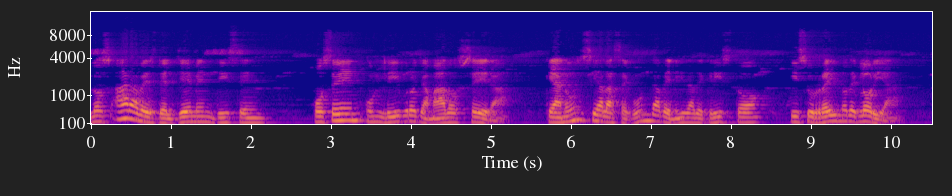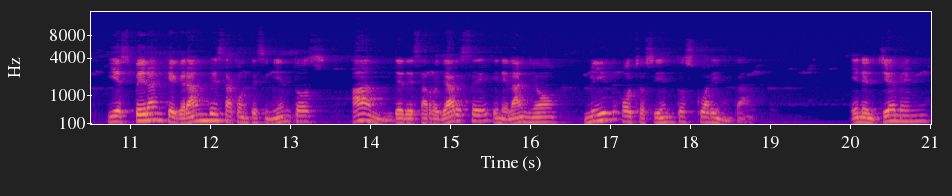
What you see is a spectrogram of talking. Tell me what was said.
Los árabes del Yemen dicen, poseen un libro llamado Sera, que anuncia la segunda venida de Cristo y su reino de gloria, y esperan que grandes acontecimientos han de desarrollarse en el año 1840. En el Yemen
